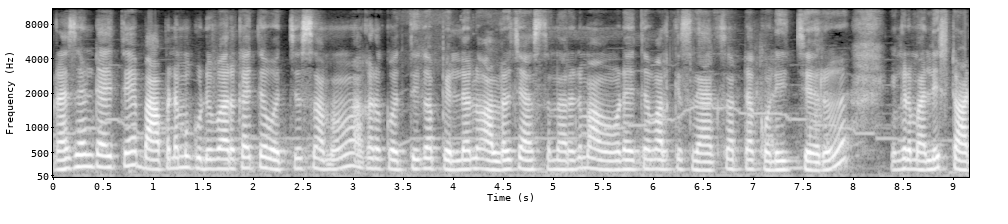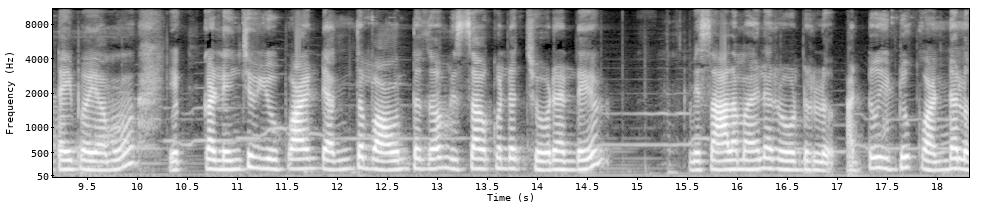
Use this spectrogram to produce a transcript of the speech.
ప్రజెంట్ అయితే బాపనమ్మ గుడి వరకు అయితే వచ్చేసాము. అక్కడ కొద్దిగా పిల్లలు అల్లరి చేస్తున్నారని మా ఊడైతే వాళ్ళకి స్నాక్స్ అట్టా కొని ఇచ్చారు. ఇక్కడ మళ్ళీ స్టార్ట్ అయిపోయాము. ఇక్కడి నుంచి వ్యూ పాయింట్ ఎంత బాగుంటుందో మిస్ అవ్వకుండా చూడండి. విశాలమైన రోడ్లు అటు ఇటు కొండలు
